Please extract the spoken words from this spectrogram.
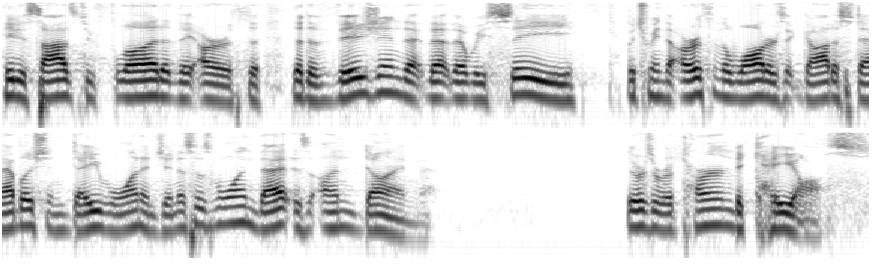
He decides to flood the earth. The, the division that, that, that we see between the earth and the waters that God established in day one in Genesis 1, that is undone. There's a return to chaos,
